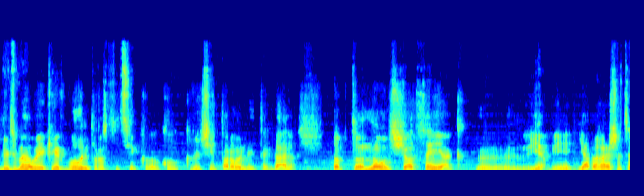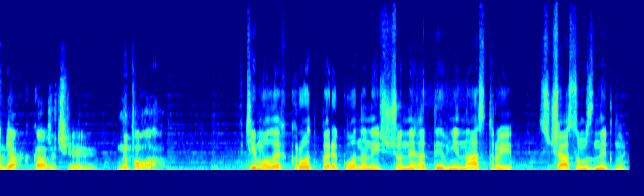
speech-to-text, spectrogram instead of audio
людьми, у яких були просто ці ключі, паролі і так далі. Тобто, ну що це як е, я, я вважаю, що це м'яко кажучи, неповага. Втім, Олег Крот переконаний, що негативні настрої з часом зникнуть.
